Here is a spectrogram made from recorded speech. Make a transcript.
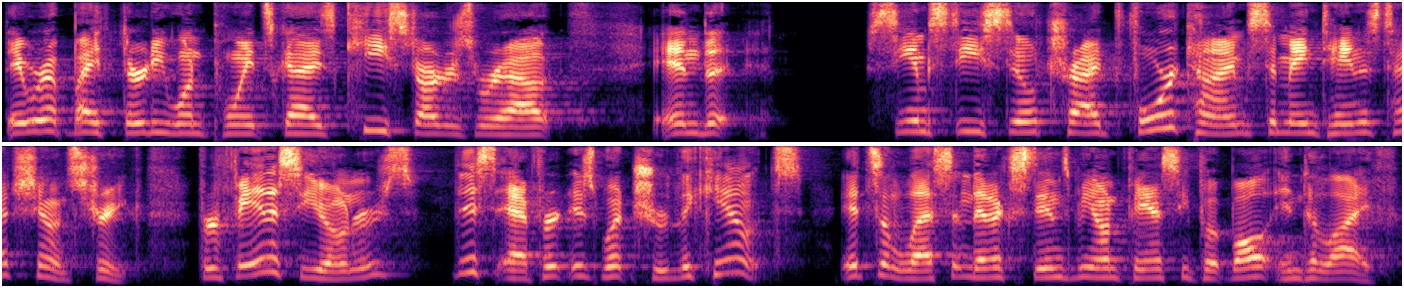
They were up by 31 points, guys. Key starters were out, and the CMC still tried four times to maintain his touchdown streak. For fantasy owners, this effort is what truly counts. It's a lesson that extends beyond fantasy football into life.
